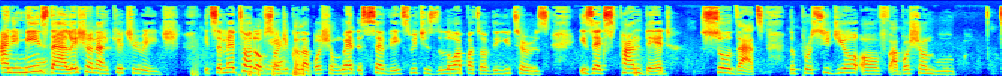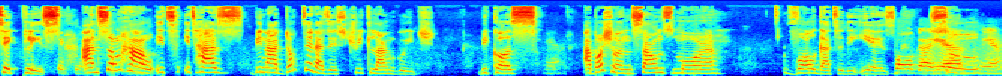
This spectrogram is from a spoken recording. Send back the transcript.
and it means dilation and curettage. It's a method of Yeah. surgical abortion where the cervix, which is the lower part of the uterus, is expanded so that the procedure of abortion will take place Take place. and somehow it it has been adopted as a street language because Yeah. abortion sounds more vulgar to the ears Vulgar, yeah. So- yeah.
